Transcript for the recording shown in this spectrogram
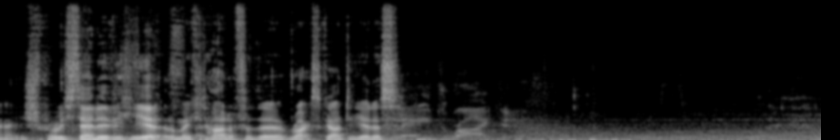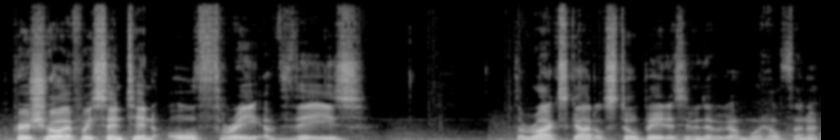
Alright, you should probably stand over here. It'll make it harder for the Reiksguard to get us. Pretty sure if we sent in all three of these, the Reiksguard will still beat us even though we've got more health in it.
